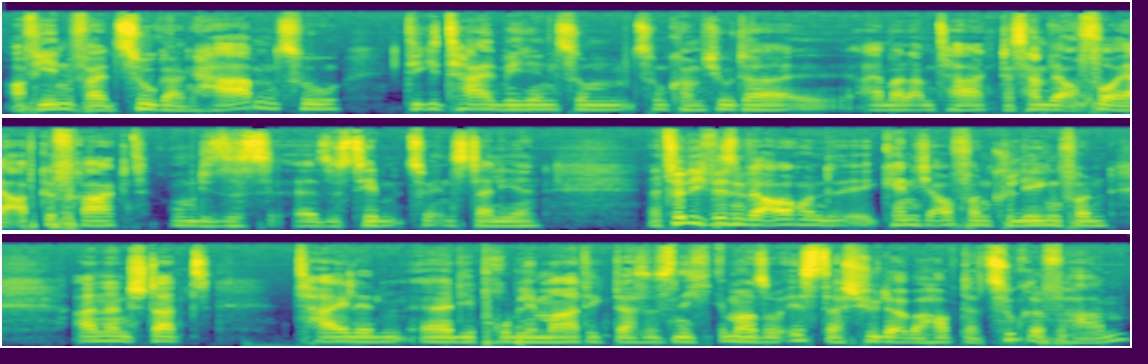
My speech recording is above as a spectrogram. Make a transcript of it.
auf jeden Fall Zugang haben zu digitalen Medien zum, zum Computer äh, einmal am Tag. Das haben wir auch vorher abgefragt, um dieses äh, System zu installieren. Natürlich wissen wir auch und äh, kenne ich auch von Kollegen von anderen Stadtteilen äh, die Problematik, dass es nicht immer so ist, dass Schüler überhaupt da Zugriff haben.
